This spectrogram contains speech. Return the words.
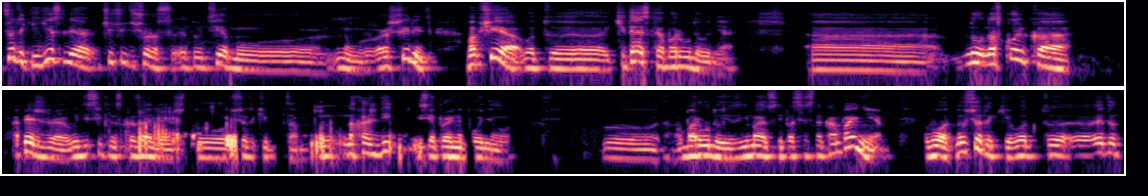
все-таки, если чуть-чуть еще раз эту тему ну, расширить, вообще вот э, китайское оборудование, э, ну, насколько, опять же, вы действительно сказали, что все-таки там нахождение, если я правильно понял, э, там, оборудование занимаются непосредственно компании, вот, но все-таки вот э, этот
